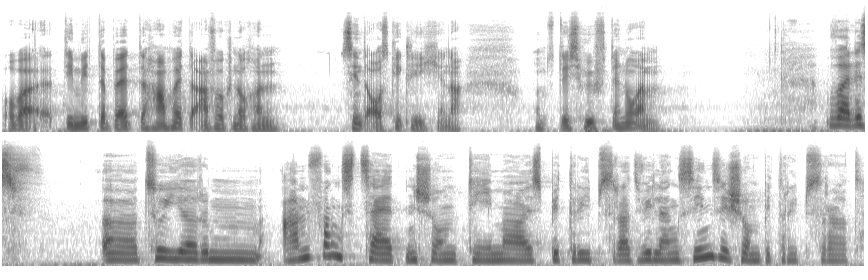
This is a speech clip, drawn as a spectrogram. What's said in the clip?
aber die Mitarbeiter haben halt einfach noch einen, sind ausgeglichener und das hilft enorm. War das äh, zu Ihren Anfangszeiten schon Thema als Betriebsrat? Wie lange sind Sie schon Betriebsrat?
